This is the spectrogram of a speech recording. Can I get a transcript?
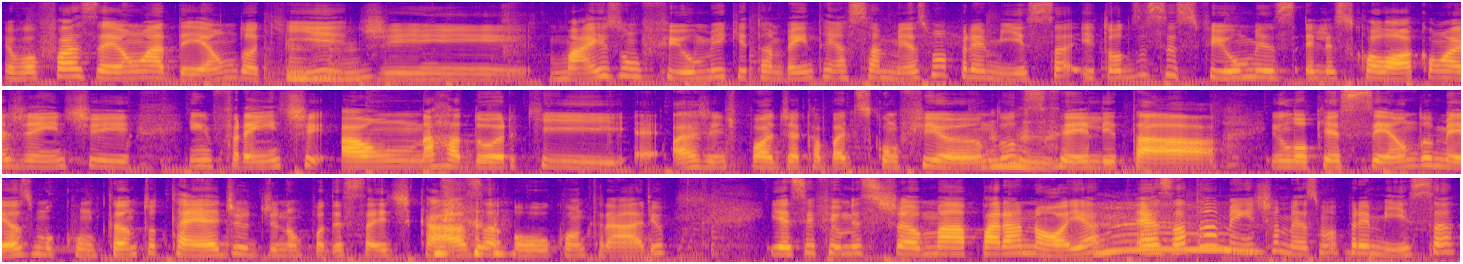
Eu vou fazer um adendo aqui uhum. de mais um filme que também tem essa mesma premissa e todos esses filmes eles colocam a gente em frente a um narrador que é, a gente pode acabar desconfiando uhum. se ele tá enlouquecendo mesmo com tanto tédio de não poder sair de casa ou o contrário. E esse filme se chama Paranoia, é exatamente a mesma premissa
